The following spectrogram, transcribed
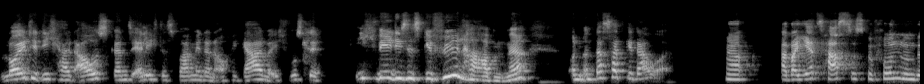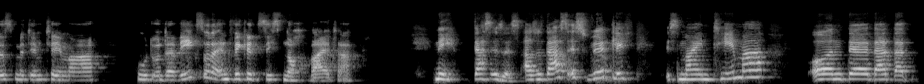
Leute dich halt aus. Ganz ehrlich, das war mir dann auch egal, weil ich wusste, ich will dieses Gefühl haben. Ne? Und, und das hat gedauert. Ja, aber jetzt hast du es gefunden und bist mit dem Thema gut unterwegs oder entwickelt es sich noch weiter? Nee, das ist es. Also das ist wirklich, ist mein Thema. Und äh, da, da,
